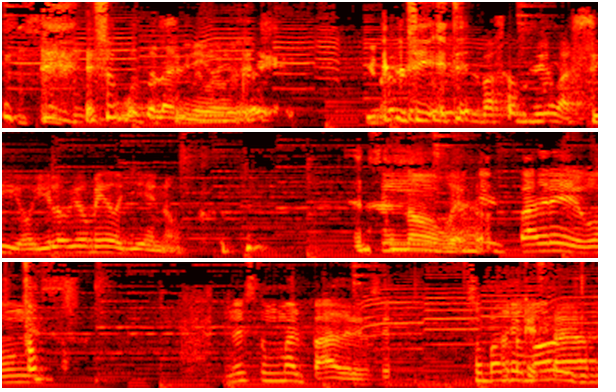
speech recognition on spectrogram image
es un mundo el anime. Yo creo que Sí, este- el vaso medio vacío, yo lo veo medio lleno. No, creo huevón. que El padre de Gon es- no es un mal padre, o sea, Es un padre que tomado está medio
